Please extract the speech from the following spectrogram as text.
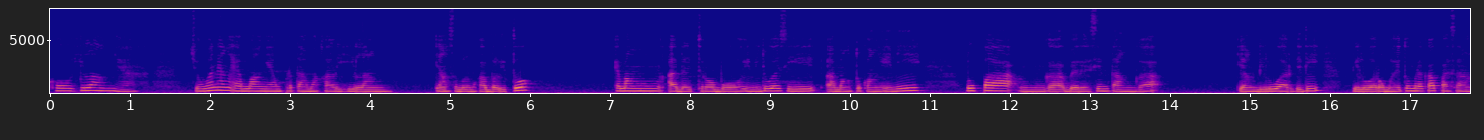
kok hilang ya. Cuman yang emang yang pertama kali hilang yang sebelum kabel itu emang ada ceroboh ini juga sih. Emang tukangnya ini lupa nggak beresin tangga yang di luar. Jadi di luar rumah itu mereka pasang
